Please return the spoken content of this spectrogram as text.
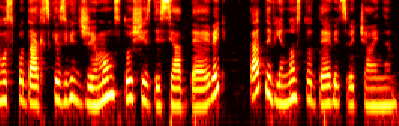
господарське з віджимом 169 та 99 звичайним.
